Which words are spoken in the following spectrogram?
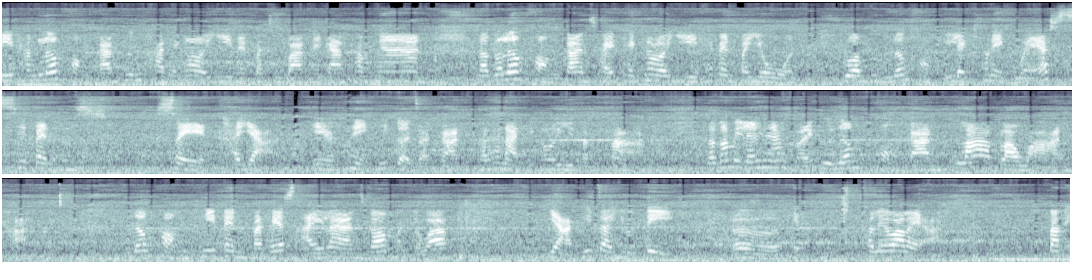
มีทั้งเรื่องของการพึ่งพาเทคโนโลยีในปัจจุบันในการทำงาน แล้วก็เรื่องของการใช้เทคโนโลยีให้เป็นประโยชน์ รวมถึงเรื่องของอิเล็กทรอนิกส์เวสที่เป็นเศษขยะอิเล็กทรอนิกส์ที่เกิดจากการพัฒนาเทคโนโลยีต่างๆ แล้วก็มีเรื่องที่น่าสนใจคือเรื่องของการล่าปลาวาฬค่ะ เรื่องของที่เป็นประเทศไอร์แลนด์ก็เหมือนกับว่าอยากที่จะยุติ เออเขาเรียกว่าอะไรอะประเพ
